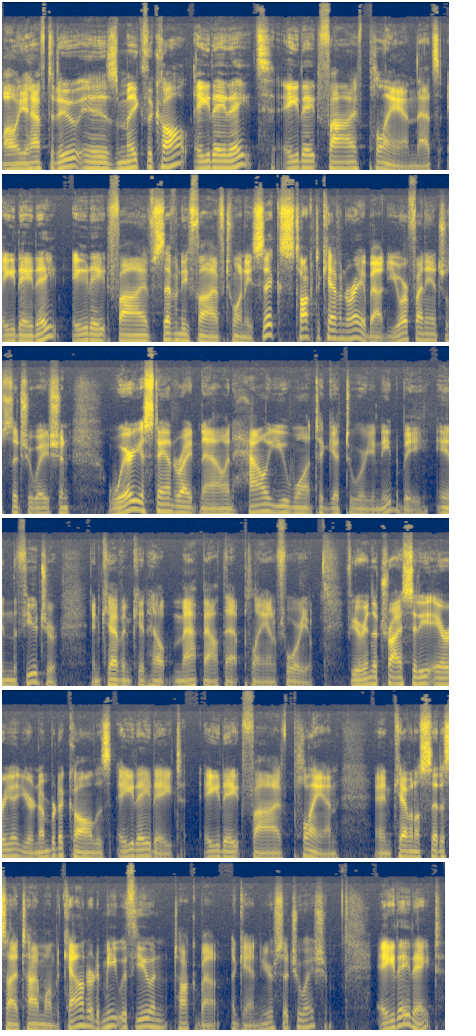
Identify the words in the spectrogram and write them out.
All you have to do is make the call 888-885-PLAN. That's 888-885-7526. Talk to Kevin Ray about your financial situation, where you stand right now, and how you want to get to where you need to be in the future and Kevin can help map out that plan for you. If you're in the Tri City area, your number to call is 888 885 PLAN, and Kevin will set aside time on the calendar to meet with you and talk about, again, your situation. 888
